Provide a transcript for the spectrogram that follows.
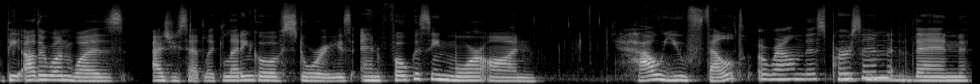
The other one was, as you said, like letting go of stories and focusing more on how you felt around this person mm-hmm. than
